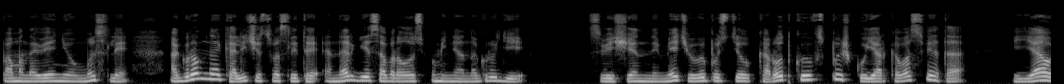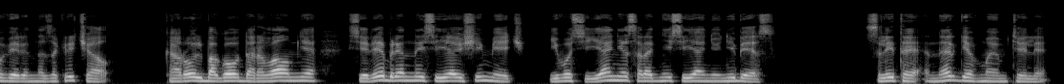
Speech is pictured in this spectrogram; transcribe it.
По мановению мысли, огромное количество слитой энергии собралось у меня на груди. Священный меч выпустил короткую вспышку яркого света, и я уверенно закричал. Король богов даровал мне серебряный сияющий меч, его сияние сродни сиянию небес. Слитая энергия в моем теле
